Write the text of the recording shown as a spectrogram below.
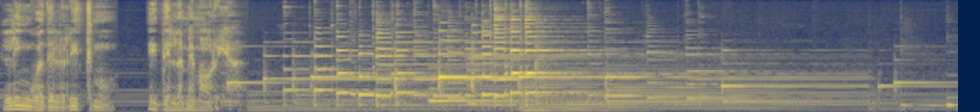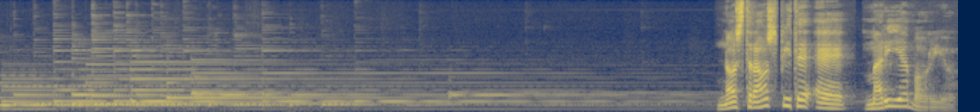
lingua del ritmo e della memoria. Nostra ospite è Maria Borio,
